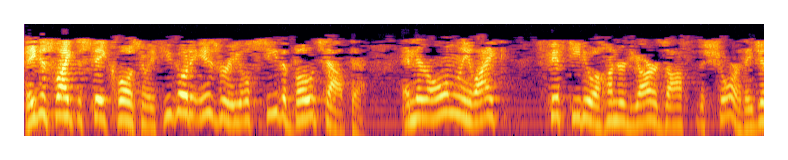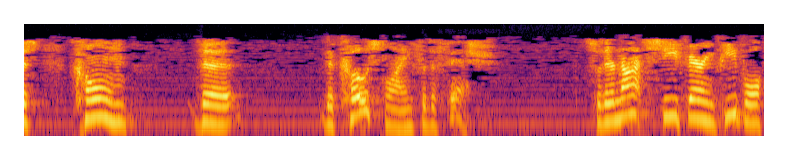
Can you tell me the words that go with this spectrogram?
They just like to stay close. And If you go to Israel, you'll see the boats out there, and they're only like 50 to 100 yards off the shore. They just comb the the coastline for the fish. So they're not seafaring people,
